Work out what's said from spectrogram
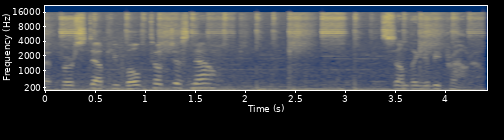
That first step you both took just now, it's something to be proud of.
